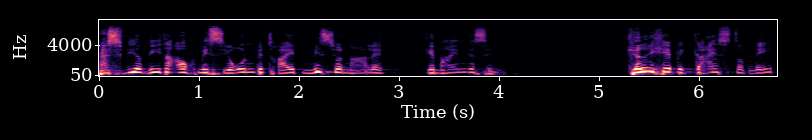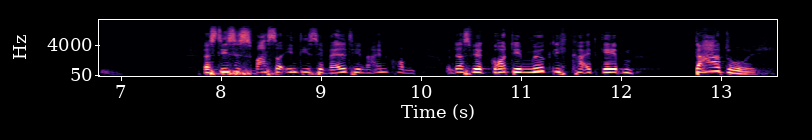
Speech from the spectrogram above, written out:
Dass wir wieder auch Mission betreiben, missionale Gemeinde sind. Kirche begeistert leben. Dass dieses Wasser in diese Welt hineinkommt und dass wir Gott die Möglichkeit geben, dadurch,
